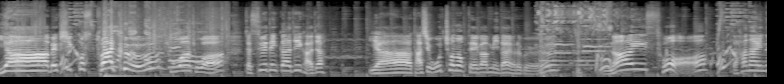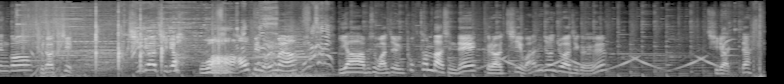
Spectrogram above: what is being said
이야, 멕시코 스트라이크! 좋아, 좋아. 자, 스웨덴까지 가자. 이야, 다시 5천억 돼갑니다, 여러분. 나이스! 자, 하나 있는 거, 그렇지. 지려, 지려. 와, 아홉 배면 얼마야? 이야 무슨 완전 여기 폭탄밭인데 그렇지 완전 좋아 지금 지렸다 육.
